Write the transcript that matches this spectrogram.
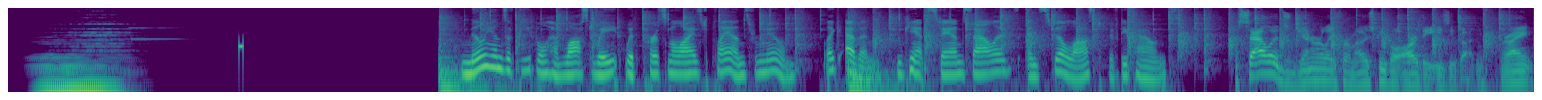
Millions of people have lost weight with personalized plans from Noom, like Evan, who can't stand salads and still lost 50 pounds. Salads, generally, for most people, are the easy button, right?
